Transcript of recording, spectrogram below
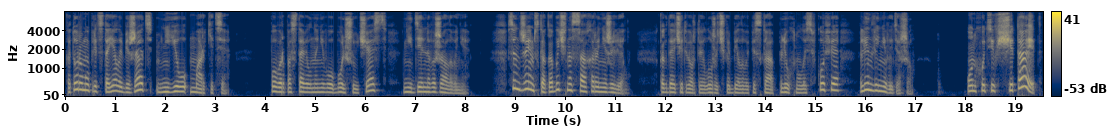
которому предстояло бежать в Нью-Маркете. Повар поставил на него большую часть недельного жалования. Сент-Джеймс, как обычно, сахара не жалел. Когда четвертая ложечка белого песка плюхнулась в кофе, Линли не выдержал. «Он хоть их считает?»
